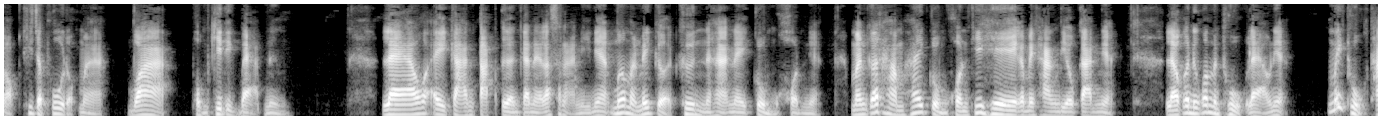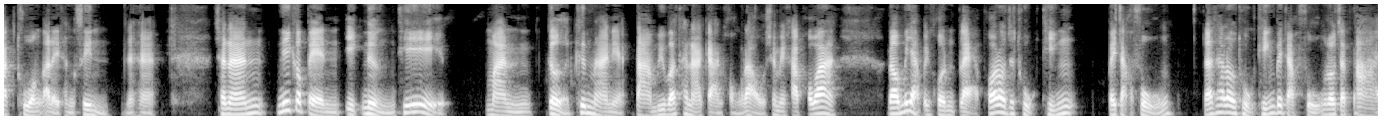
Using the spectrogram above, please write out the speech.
หรอกที่จะพูดออกมา ว่าผมคิดอีกแบบหนึ่งแล้วไอการตักเตือนกันในลักษณะนี้เนี่ยเมื่อมันไม่เกิดขึ้นนะฮะในกลุ่มคนเนี่ย มันก็ทำให้กลุ่มคนที่เฮกันไปทางเดียวกันเนี่ย แล้วก็นึกว่ามันถูกแล้วเนี่ย ไม่ถูกทักท้วงอะไรทั้งสิ้นนะฮะฉะนั้นนี่ก็เป็นอีกหนึ่งที่มันเกิดขึ้นมาเนี่ยตามวิวัฒนาการของเราใช่ไหมครับ เพราะว่า เราไม่อยากเป็นคนแปลก เพราะเราจะถูกทิ้งไปจากฝูง แล้วถ้าเราถูกทิ้งไปจากฝูงเราจะตาย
